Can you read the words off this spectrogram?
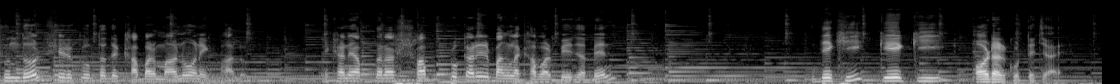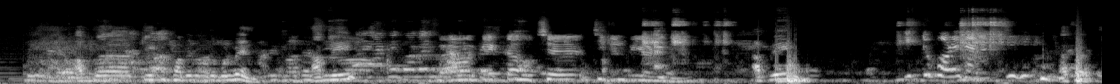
সুন্দর সেরকম তাদের খাবার মানও অনেক ভালো। এখানে আপনারা সব প্রকারের বাংলা খাবার পেয়ে যাবেন। দেখি কে কি অর্ডার করতে চায়। আপনারা কে কি খাবেন আমাকে বলবেন? আপনি? আমার কেকটা হচ্ছে চিকেন বিরিয়ানি। আপনি? একটু পরে জানাচ্ছি। আচ্ছা আচ্ছা।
